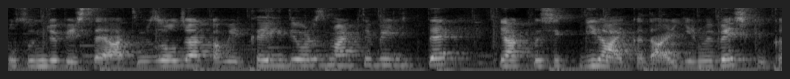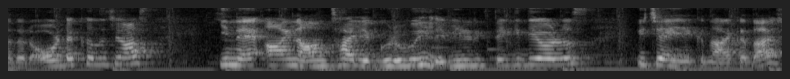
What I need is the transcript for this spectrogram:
Uzunca bir seyahatimiz olacak. Amerika'ya gidiyoruz Mert'le birlikte. Yaklaşık bir ay kadar, 25 gün kadar orada kalacağız. Yine aynı Antalya grubu ile birlikte gidiyoruz. 3 en yakın arkadaş,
